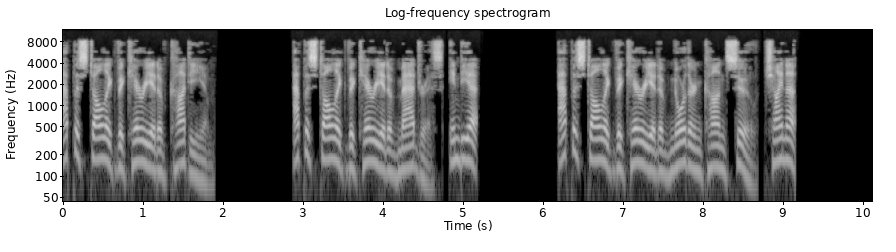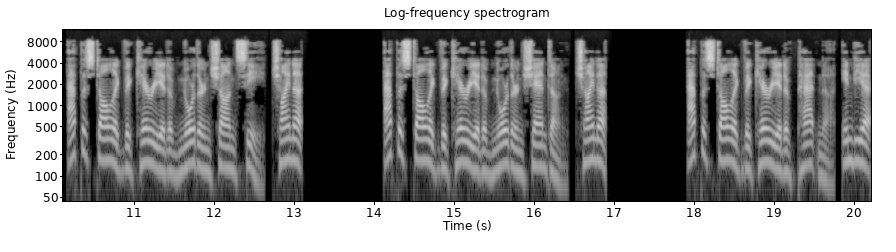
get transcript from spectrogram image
Apostolic Vicariate of Kottayam Apostolic Vicariate of Madras, India Apostolic Vicariate of Northern Kansu, China Apostolic Vicariate of Northern Shanxi, China. Apostolic Vicariate of Northern Shantung, China. Apostolic Vicariate of Patna, India.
